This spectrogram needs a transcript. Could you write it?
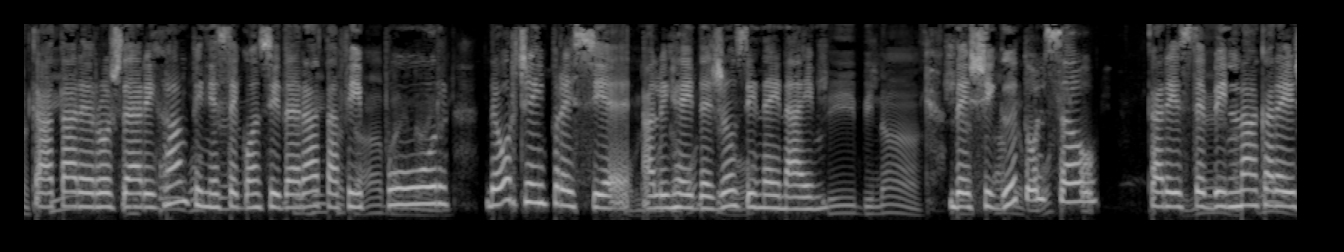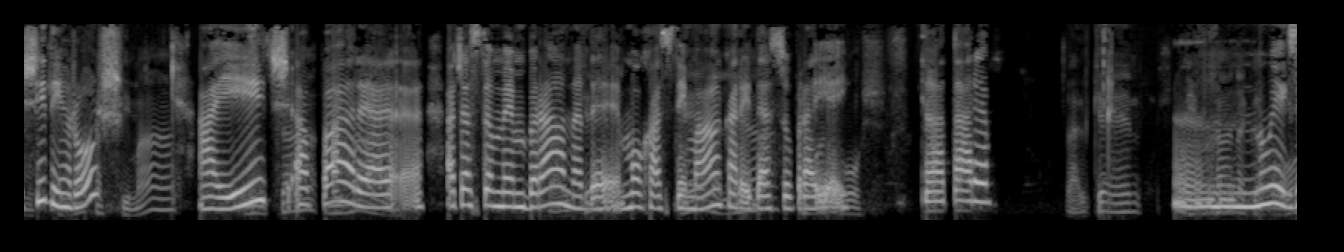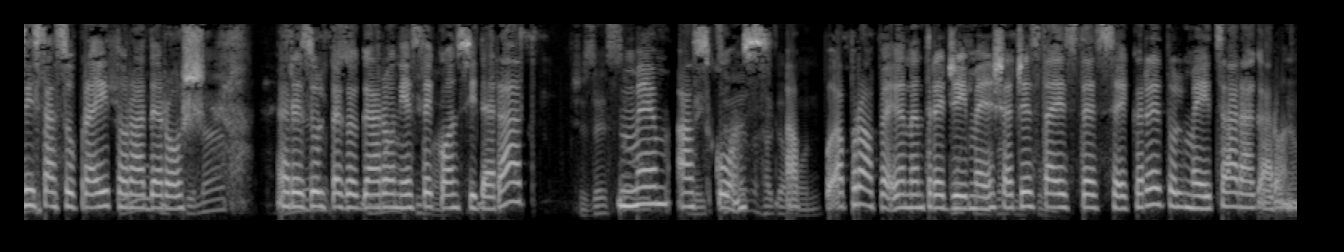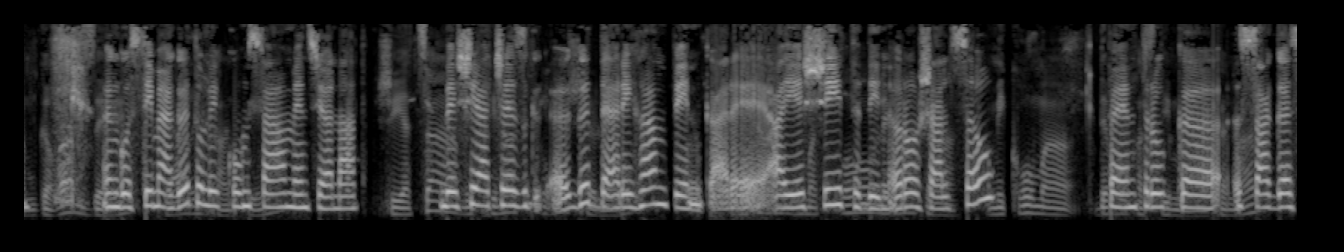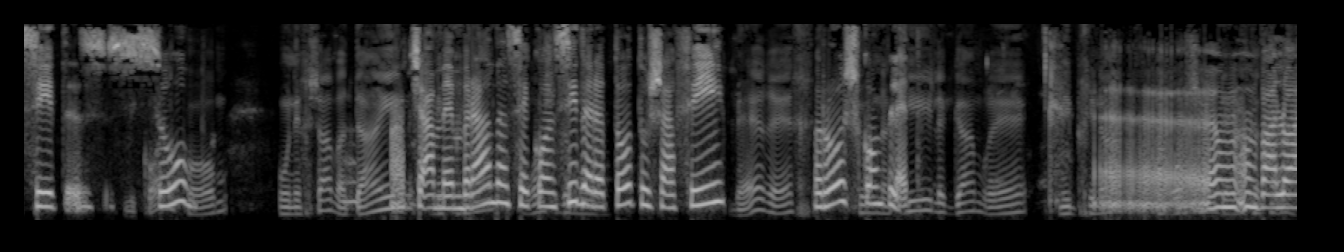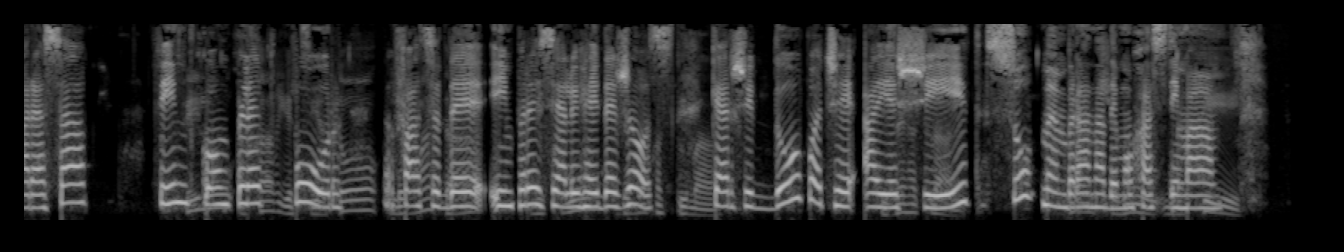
Ca atare, roș de Arihampin este considerat a fi pur de orice impresie a lui Hei de jos din Einaim. Deși gâtul său, care este bina care a ieșit din roș, aici apare această membrană de mohastima care e deasupra ei. Ca atare, nu există asupra ei Tora de roș, Rezultă că Garon este considerat mem ascuns, aproape în întregime și acesta este secretul meițara Garon. Îngustimea gâtului, cum s-a menționat. Deși acest gât de Arihampin care a ieșit din roș al său, pentru că s-a găsit sub acea membrană se consideră totuși a fi roș complet. În valoarea sa, fiind complet pur față de impresia lui Hei de jos, chiar și după ce a ieșit sub membrana de Mohastima,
